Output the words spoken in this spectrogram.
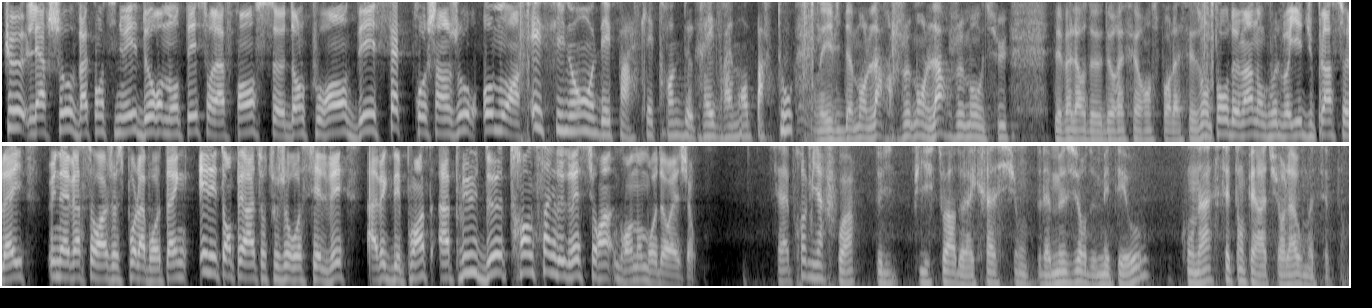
que l'air chaud va continuer de remonter sur la France dans le courant des 7 prochains jours au moins. Et sinon, on dépasse les 30 degrés vraiment partout. On est évidemment largement, largement au-dessus des valeurs de, référence pour la saison. Pour demain, donc vous le voyez, du plein soleil, une averse orageuse pour la Bretagne et les températures toujours aussi élevées avec des pointes à plus de 35 degrés sur un grand nombre de régions. C'est la première fois depuis l'histoire de la création de la mesure de météo qu'on a cette température-là au mois de septembre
